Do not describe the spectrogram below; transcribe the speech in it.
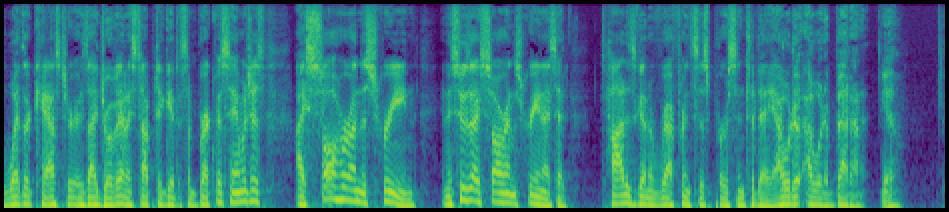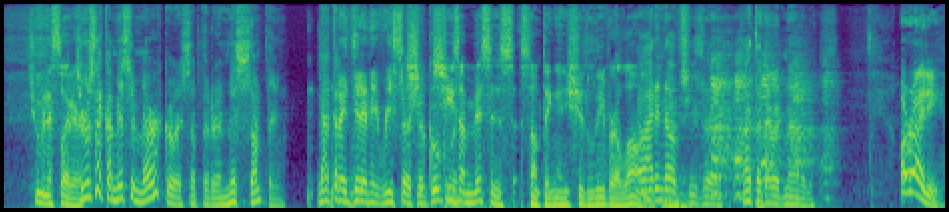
weathercaster as I drove in. I stopped to get some breakfast sandwiches. I saw her on the screen, and as soon as I saw her on the screen, I said, Todd is going to reference this person today. I would I would have bet on it. Yeah. Two minutes later, She was like a Miss America or something, or a Miss something. Not that I did any research she- or Googling. she's a Mrs. something, and you should leave her alone. Oh, I didn't know if she's a. Not that that would matter. All righty.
